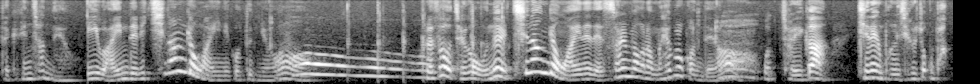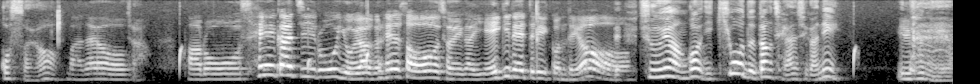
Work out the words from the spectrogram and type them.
되게 괜찮네요. 이 와인들이 친환경 와인이거든요. 어. 그래서 제가 오늘 친환경 와인에 대해서 설명을 한번 해볼 건데요. 어, 저희가 진행 방식을 조금 바꿨어요. 맞아요. 자, 바로 세 가지로 요약을 해서 저희가 얘기를 해드릴 건데요. 네, 중요한 건 이 키워드당 제한 시간이 1분이에요.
